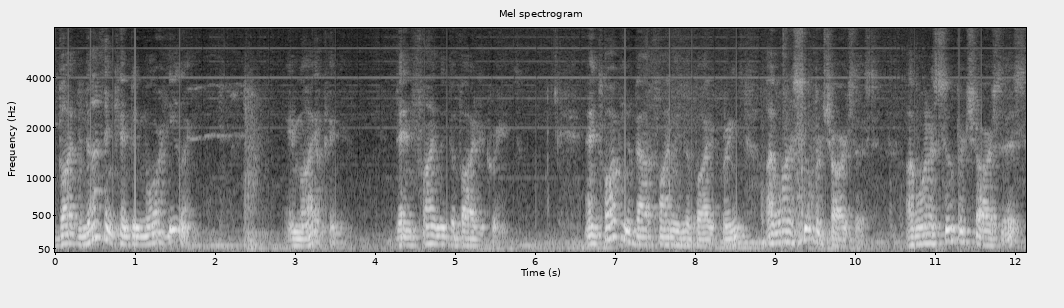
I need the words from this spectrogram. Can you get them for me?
But nothing can be more healing, in my opinion, than finely divided greens. And talking about finely divided greens, I want to supercharge this. I want to supercharge this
